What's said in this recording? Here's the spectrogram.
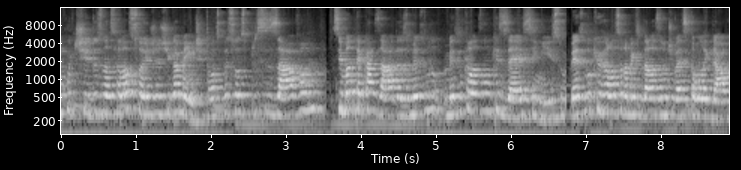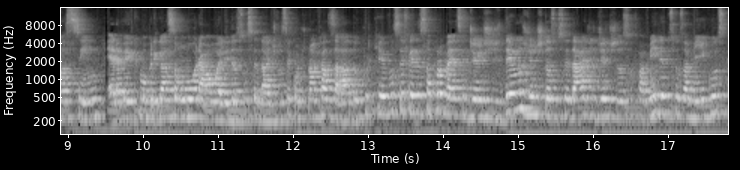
incutidos nas relações de antigamente. Então as pessoas precisavam se manter casadas, mesmo, mesmo que elas não quisessem isso, mesmo que o relacionamento delas não tivesse tão legal assim, era meio que uma obrigação moral ali da sociedade você continuar casado, porque você fez essa promessa diante de Deus, diante da sociedade, diante da sua família, dos seus amigos.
